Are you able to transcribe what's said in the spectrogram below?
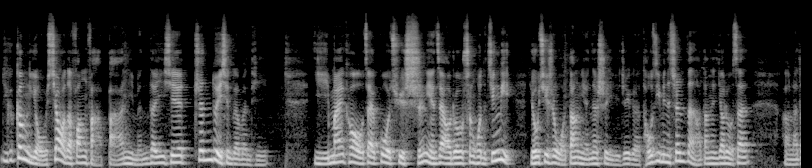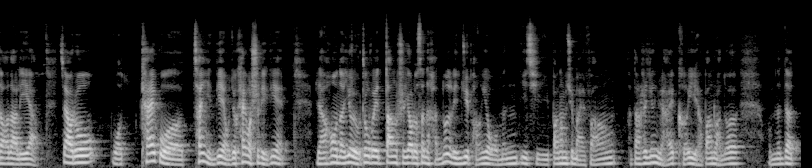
一个更有效的方法，把你们的一些针对性的问题。以 Michael 在过去十年在澳洲生活的经历，尤其是我当年呢是以这个投资移民的身份啊，当年幺六三啊来到澳大利亚，在澳洲我开过餐饮店，我就开过实体店，然后呢又有周围当时幺六三的很多的邻居朋友，我们一起帮他们去买房，当时英语还可以啊，帮助很多我们的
